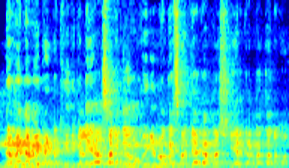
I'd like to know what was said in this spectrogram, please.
ਨਵੇਂ ਨਵੇਂ ਟਰੈਕਟਰ ਖਰੀਦ ਕੇ ਲਿਆ ਸਕਦੇ ਹੋ। ਵੀਡੀਓ ਨੂੰ ਅੱਗੇ ਸਾਂਝਾ ਕਰਨਾ ਸ਼ੇਅਰ ਕਰਨਾ, ਧੰਨਵਾਦ।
